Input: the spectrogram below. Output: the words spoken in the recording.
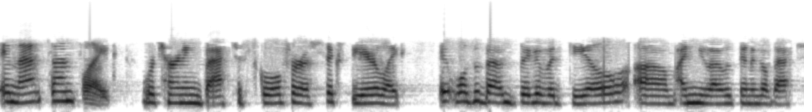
in that sense, like returning back to school for a sixth year, like it wasn't that big of a deal. Um, I knew I was going to go back to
